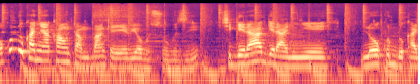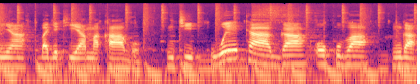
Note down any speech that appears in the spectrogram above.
Okuddukanya akawunta mu banka ey'ebyobusuubuzi kigeraageranye n'okuddukanya bajeti y'amakaago nti weetaaga okuba nga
